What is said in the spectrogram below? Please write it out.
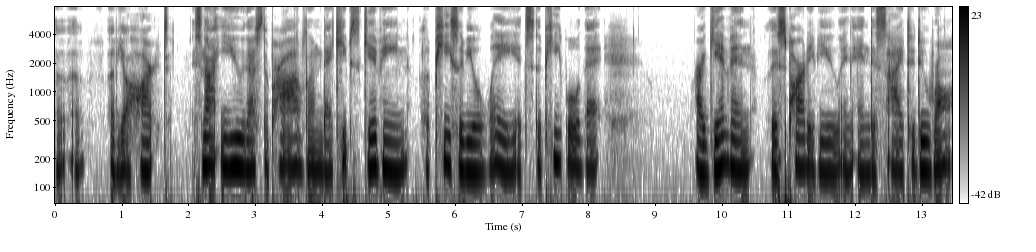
of, of your heart. It's not you that's the problem that keeps giving a piece of you away. It's the people that are given this part of you and, and decide to do wrong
